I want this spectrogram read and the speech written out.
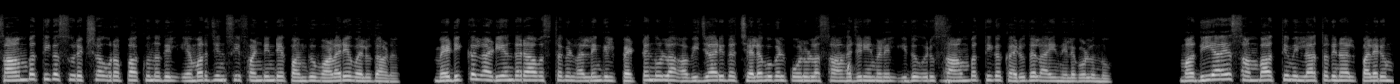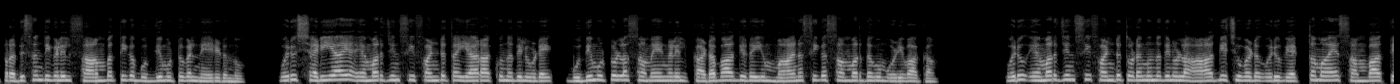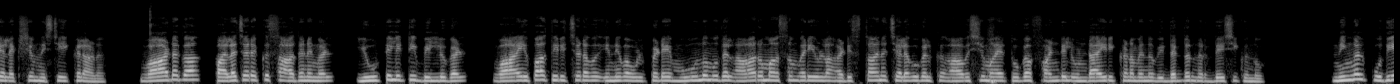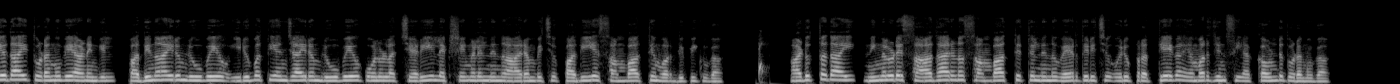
സാമ്പത്തിക സുരക്ഷ ഉറപ്പാക്കുന്നതിൽ എമർജൻസി ഫണ്ടിന്റെ പങ്ക് വളരെ വലുതാണ്. മെഡിക്കൽ അടിയന്തരാവസ്ഥകൾ അല്ലെങ്കിൽ പെട്ടെന്നുള്ള അവിചാരിത ചെലവുകൾ പോലുള്ള സാഹചര്യങ്ങളിൽ ഇത് ഒരു സാമ്പത്തിക കരുതലായി നിലകൊള്ളുന്നു. മതിയായ സമ്പാദ്യമില്ലാത്തതിനാൽ പലരും പ്രതിസന്ധികളിൽ സാമ്പത്തിക ബുദ്ധിമുട്ടുകൾ നേരിടുന്നു. ഒരു ശരിയായ എമർജൻസി ഫണ്ട് തയ്യാറാക്കുന്നതിലൂടെ ബുദ്ധിമുട്ടുള്ള സമയങ്ങളിൽ കടബാധ്യതയും മാനസിക സമ്മർദ്ദവും ഒഴിവാക്കാം. ഒരു എമർജൻസി ഫണ്ട് തുടങ്ങുന്നതിനുള്ള ആദ്യ ചുവട് ഒരു വ്യക്തമായ സമ്പാദ്യ ലക്ഷ്യം നിശ്ചയിക്കലാണ്. വാടക പലചരക്ക് സാധനങ്ങൾ യൂട്ടിലിറ്റി ബില്ലുകൾ വായ്പാ തിരിച്ചടവ് എന്നിവ ഉൾപ്പെടെ മൂന്ന് മുതൽ ആറ് മാസം വരെയുള്ള അടിസ്ഥാന ചെലവുകൾക്ക് ആവശ്യമായ തുക ഫണ്ടിൽ ഉണ്ടായിരിക്കണമെന്ന് വിദഗ്ധർ നിർദ്ദേശിക്കുന്നു. നിങ്ങൾ പുതിയതായി തുടങ്ങുകയാണെങ്കിൽ പതിനായിരം രൂപയോ ഇരുപത്തിയഞ്ചായിരം രൂപയോ പോലുള്ള ചെറിയ ലക്ഷ്യങ്ങളിൽ നിന്ന് ആരംഭിച്ച് പതിയെ സമ്പാദ്യം വർദ്ധിപ്പിക്കുക. അടുത്തതായി നിങ്ങളുടെ സാധാരണ സമ്പാദ്യത്തിൽ നിന്ന് വേർതിരിച്ച് ഒരു പ്രത്യേക എമർജൻസി അക്കൗണ്ട് തുടങ്ങുക.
